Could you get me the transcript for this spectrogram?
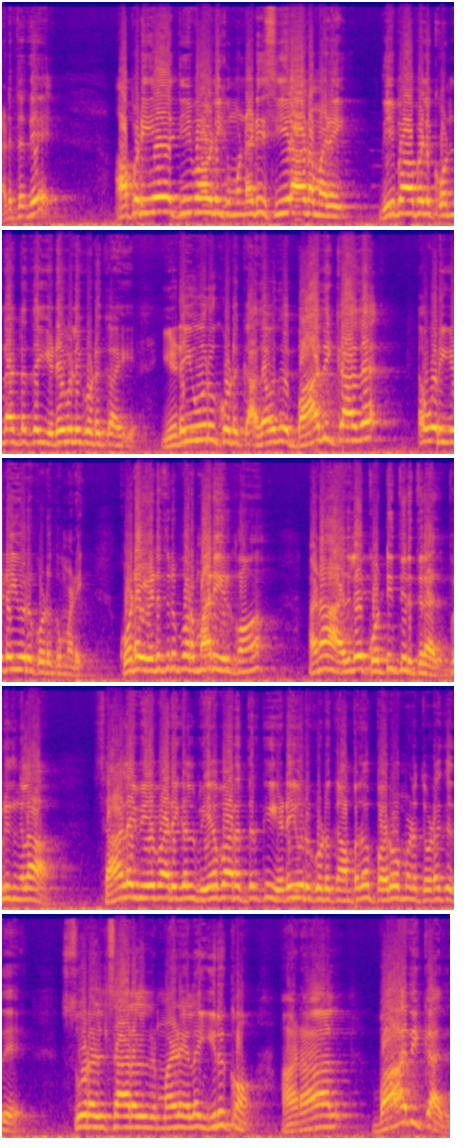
அடுத்தது அப்படியே தீபாவளிக்கு முன்னாடி சீரான மழை. தீபாவளி கொண்டாட்டத்தை இடைவெளி கொடுக்க இடையூறு கொடுக்க அதாவது பாதிக்காத ஒரு இடையூறு கொடுக்கும் மழை. கொடை எடுத்துட்டு போகிற மாதிரி இருக்கும். ஆனால் அதிலே கொட்டி திருத்துறாது. புரியுதுங்களா? சாலை வியாபாரிகள் வியாபாரத்திற்கு இடையூறு கொடுக்காம தான் பருவமழை தொடக்குது. சூறல் சாரல் மழையெல்லாம் இருக்கும். ஆனால் பாதிக்காது.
